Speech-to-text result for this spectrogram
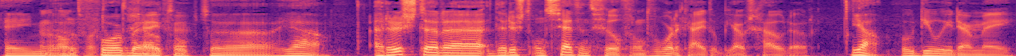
een, Een eh, antwoord op te voorbeeld op te... ja. Er rust er, eh, er rust ontzettend veel verantwoordelijkheid op jouw schouder. ja. Hoe deal je daarmee?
